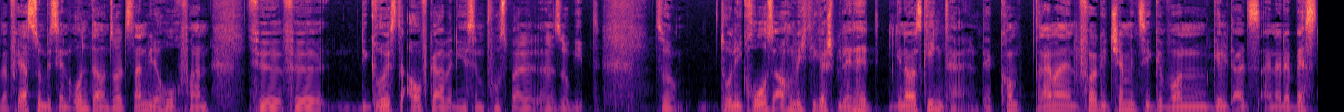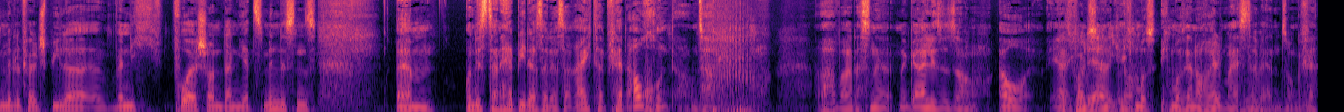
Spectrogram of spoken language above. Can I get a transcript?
da fährst du ein bisschen runter und sollst dann wieder hochfahren für, für die größte Aufgabe, die es im Fußball äh, so gibt. So, Toni Kroos, auch ein wichtiger Spieler, der hat genau das Gegenteil. Der kommt dreimal in Folge Champions League gewonnen, gilt als einer der besten Mittelfeldspieler, äh, wenn nicht vorher schon, dann jetzt mindestens. Ähm, und ist dann happy, dass er das erreicht hat, fährt auch runter und sagt, ah, war das eine, eine geile Saison. Oh, ja, ich muss ja, ich, muss, ich muss ja noch Weltmeister mhm. werden, so ungefähr.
